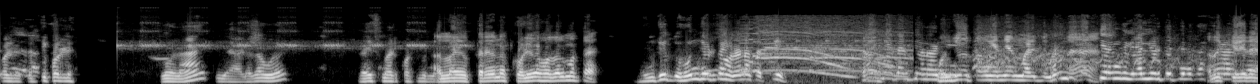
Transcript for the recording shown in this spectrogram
ಕೊಡ್ಲಿ ತತ್ತಿ ಕೊಡ್ಲಿ. ನೋಡ ಎರಡದವು. ರೈಸ್ ಮಾಡಿ ಕೊಟ್ಬಿಡ್ಲಿ ಅಲ್ಲ ಇವ್ ಕರೆನ ಕೊಳಿಯೋ ಹೋದಲ್ ಮತ್ತೆ? ಹುಂಜಿದ್ದು ಹುಂಜಿಡ್ತಾವ ಅಣ್ಣ ತತ್ತಿ ಯಾಕ್ ಮಾತಾಡ್ತೀಯ ಅಣ್ಣ ನೀ? ಮುಂಜಿ ತಮ್ಗೆ ಇನ್ನೇನ್ ಮಾಡಿದ್ವಿ ಹುಂಜ್ ತತ್ತಿ ಹಂಗಿಲ್ಲ ಎಲ್ಲಿ ಇಡ್ತೈತಿ ನಿನಗ? ಅದಕ್ಕೆ ಕೇಳಿದೆ.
